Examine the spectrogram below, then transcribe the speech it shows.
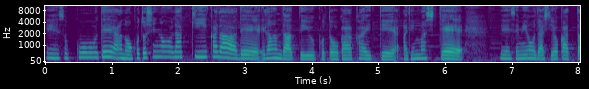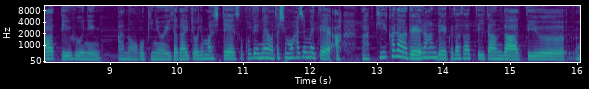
でそこであの今年のラッキーカラーで選んだっていうことが書いてありましてでセミオーダーしてよかったっていう風にあのご記入いただいておりましてそこでね私も初めてあラッキーカラーで選んでくださっていたんだっていう、う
